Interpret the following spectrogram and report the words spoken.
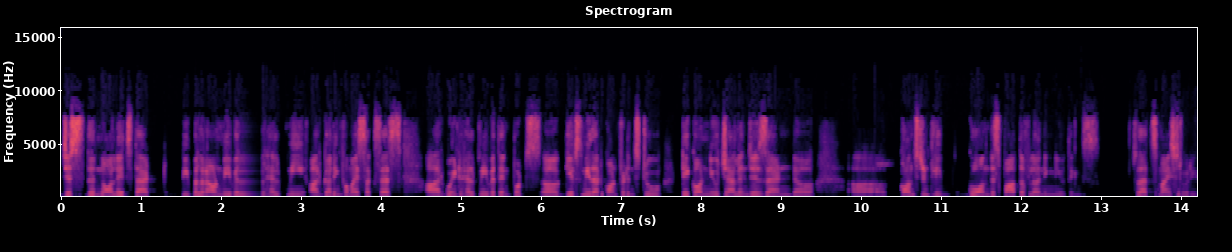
just the knowledge that people around me will help me, are gunning for my success, are going to help me with inputs, uh, gives me that confidence to take on new challenges and uh, uh constantly go on this path of learning new things. So that's my story.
